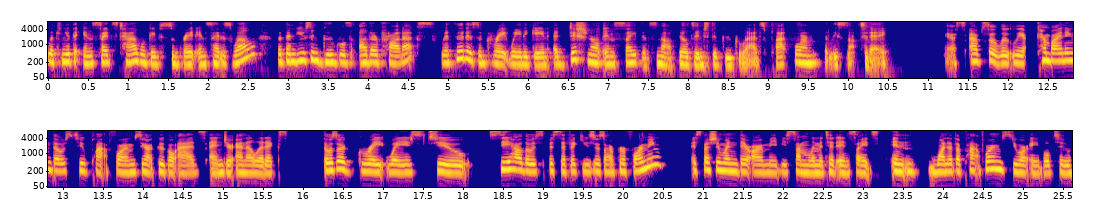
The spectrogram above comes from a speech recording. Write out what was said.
Looking at the Insights tab will give you some great insight as well. But then using Google's other products with it is a great way to gain additional insight that's not built into the Google Ads platform, at least not today. Yes, absolutely. Combining those two platforms, you got Google Ads and your analytics, those are great ways to see how those specific users are performing, especially when there are maybe some limited insights in one of the platforms, you are able to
